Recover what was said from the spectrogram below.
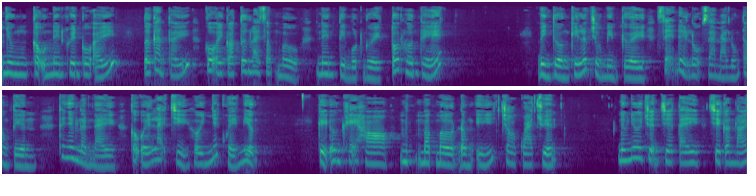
nhưng cậu nên khuyên cô ấy. Tớ cảm thấy cô ấy có tương lai rộng mở nên tìm một người tốt hơn thế. Bình thường khi lớp trưởng mỉm cười sẽ để lộ ra má lúng đồng tiền, thế nhưng lần này cậu ấy lại chỉ hơi nhếch khóe miệng kỳ ưng khẽ hò mập mờ đồng ý cho qua chuyện. Nếu như chuyện chia tay, chỉ cần nói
